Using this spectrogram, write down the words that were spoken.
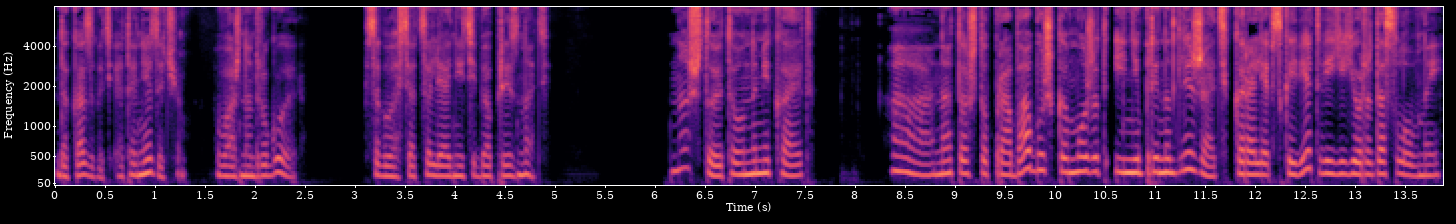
«Доказывать это незачем. Важно другое. Согласятся ли они тебя признать?» На что это он намекает? А, на то, что прабабушка может и не принадлежать королевской ветви ее родословной.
